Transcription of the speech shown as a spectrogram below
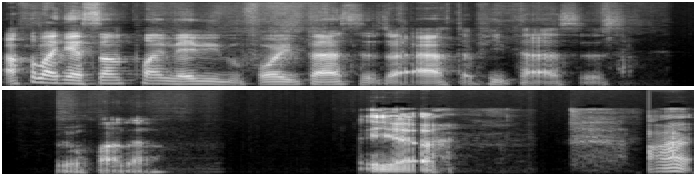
I feel like at some point, maybe before he passes or after he passes, we'll find out. Yeah. I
